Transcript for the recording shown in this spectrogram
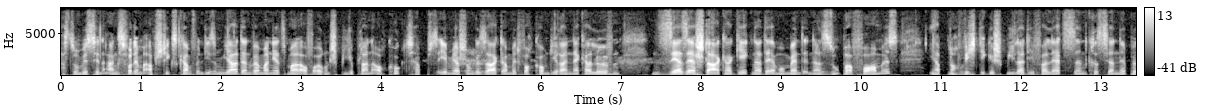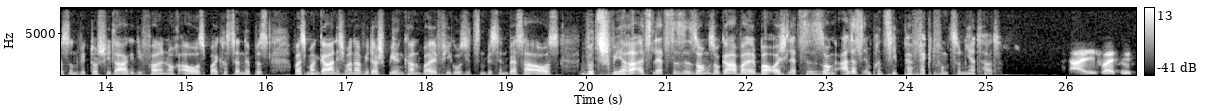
Hast du ein bisschen Angst vor dem Abstiegskampf in diesem Jahr? Denn wenn man jetzt mal auf euren Spielplan auch guckt, ich habe es eben ja schon gesagt, am Mittwoch kommen die Rhein-Neckar-Löwen. Ein sehr, sehr starker Gegner, der im Moment in einer super Form ist. Ihr habt noch wichtige Spieler, die verletzt sind. Christian Nippes und Viktor Schilage, die fallen noch aus. Bei Christian Nippes weiß man gar nicht, wann er wieder spielen kann. Bei Figo sieht es ein bisschen besser aus. Wird es schwerer als letzte Saison sogar, weil bei euch letzte Saison alles im Prinzip perfekt funktioniert hat? Ja, ich weiß nicht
